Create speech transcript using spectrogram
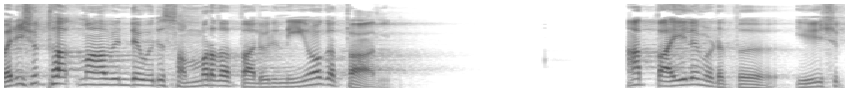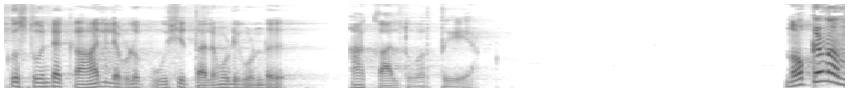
പരിശുദ്ധാത്മാവിന്റെ ഒരു സമ്മർദ്ദത്താൽ ഒരു നിയോഗത്താൽ ആ തൈലമെടുത്ത് യേശുക്രിസ്തുവിന്റെ കാലിൽ അവൾ പൂശി തലമുടി കൊണ്ട് ആ കാൽ തുവർത്തുകയാണ്. നോക്കണം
